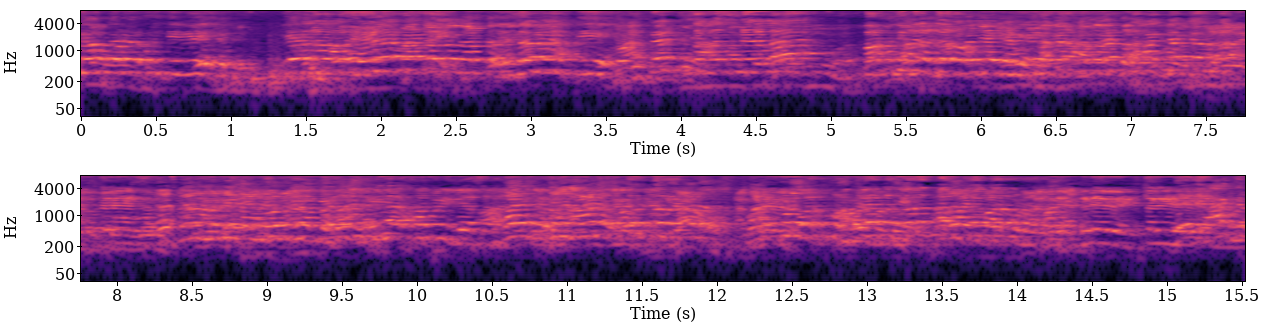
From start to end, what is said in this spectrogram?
ನಾವು ಬರ್ತೀವಿ. ನಾವು ಹೇಳೇ ಮಾಡಿ. ಅಫೆನ್ಸ್ ಆದ್ಮೇಲೆ ಬರ್ತೀನಿ ಅಂತ. ಅಫೆನ್ಸ್ ಆಗ್ಬೇಕಂತ. ಏ, ಯಾಕೆ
